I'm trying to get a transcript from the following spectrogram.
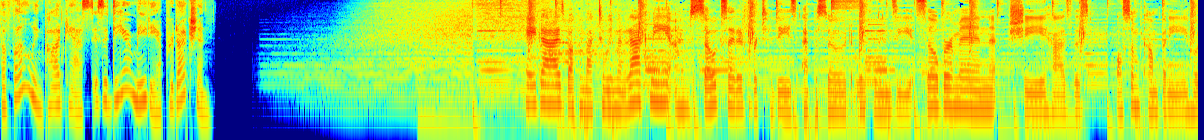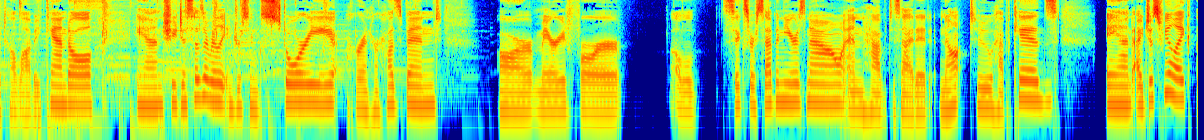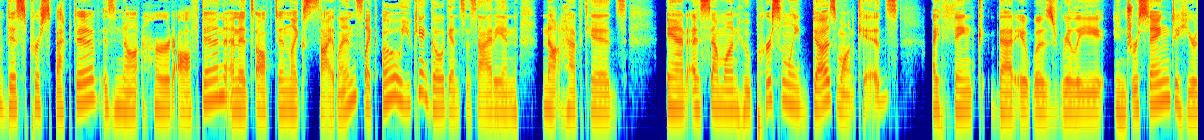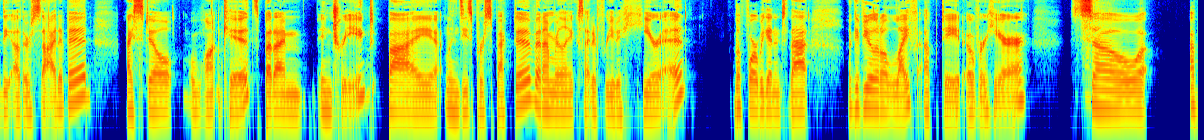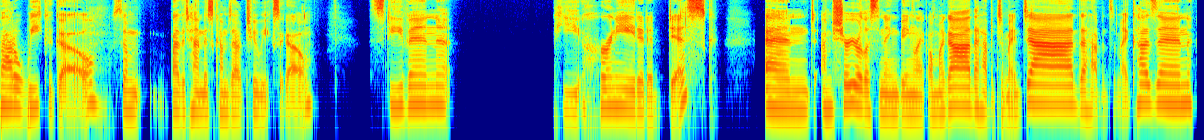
The following podcast is a Dear Media production. Hey guys, welcome back to We Met at Acme. I'm so excited for today's episode with Lindsay Silberman. She has this awesome company, Hotel Lobby Candle, and she just has a really interesting story. Her and her husband are married for six or seven years now and have decided not to have kids. And I just feel like this perspective is not heard often. And it's often like silence, like, oh, you can't go against society and not have kids. And as someone who personally does want kids, I think that it was really interesting to hear the other side of it. I still want kids, but I'm intrigued by Lindsay's perspective and I'm really excited for you to hear it. Before we get into that, I'll give you a little life update over here. So, about a week ago, so by the time this comes out, two weeks ago, Stephen he herniated a disc. And I'm sure you're listening, being like, oh my God, that happened to my dad, that happened to my cousin.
